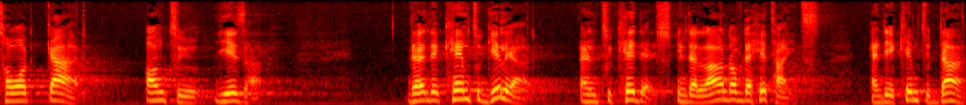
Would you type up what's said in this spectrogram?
toward Gad unto Jazer. Then they came to Gilead and to Kadesh in the land of the Hittites. And they came to Dan,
